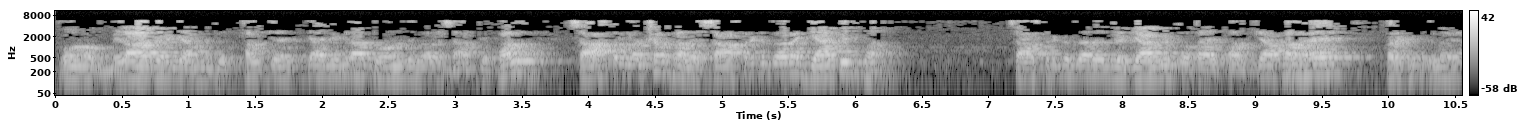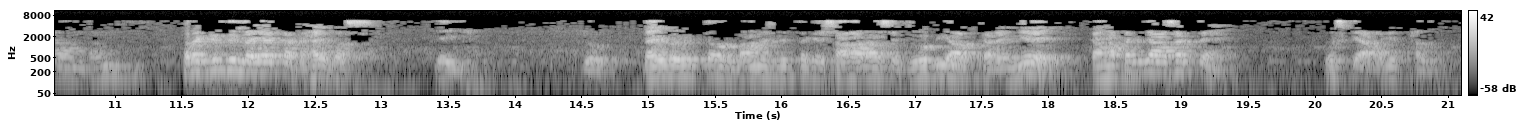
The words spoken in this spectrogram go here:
दोनों मिलाकर के हमने जो फल के क्या निकला? दोनों के द्वारा साध्य फल। शास्त्र लक्षण फल है। शास्त्र के द्वारा ज्ञापित फल। शास्त्र के द्वारा जो ज्ञापित होता है, फल क्या फल है? प्रकृति लयांतम प्रकृति लय तक है बस। यही है। जो दैव वित्त और मानस वित्त के सहारा से जो भी आप करेंगे, कहाँ तक जा सकते हैं? उसके आगे फल।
